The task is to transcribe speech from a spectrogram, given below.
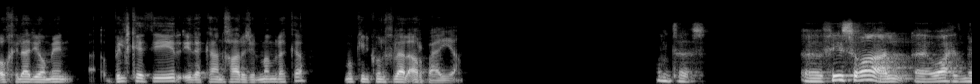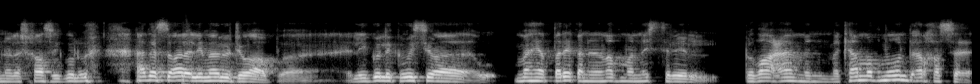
أو خلال يومين بالكثير إذا كان خارج المملكة ممكن يكون خلال أربع أيام. ممتاز. آه، في سؤال آه، واحد من الأشخاص يقول هذا السؤال اللي ما له جواب آه، اللي يقول لك وش ما هي الطريقة إن نضمن نشتري البضاعة من مكان مضمون بأرخص سعر؟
